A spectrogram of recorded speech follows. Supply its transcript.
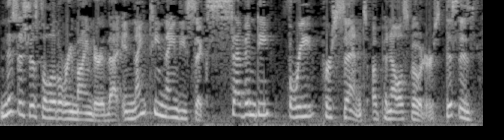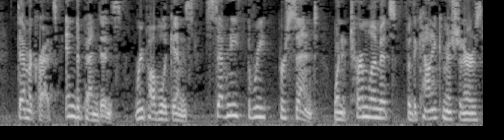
And this is just a little reminder that in 1996, 73% of Pinellas voters, this is Democrats, Independents, Republicans, 73% wanted term limits for the county commissioners,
